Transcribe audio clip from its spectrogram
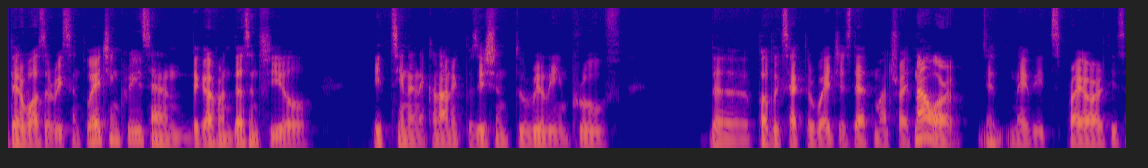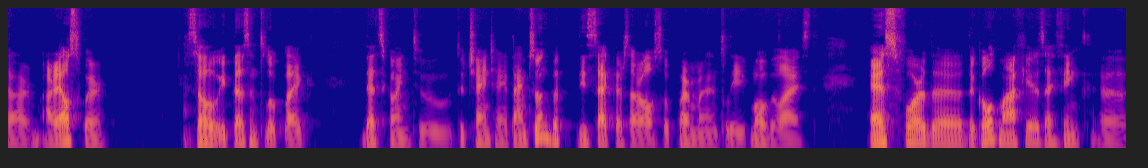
there was a recent wage increase and the government doesn't feel it's in an economic position to really improve the public sector wages that much right now or it, maybe its priorities are, are elsewhere so it doesn't look like that's going to, to change anytime soon but these sectors are also permanently mobilized as for the, the gold mafias, I think, uh,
